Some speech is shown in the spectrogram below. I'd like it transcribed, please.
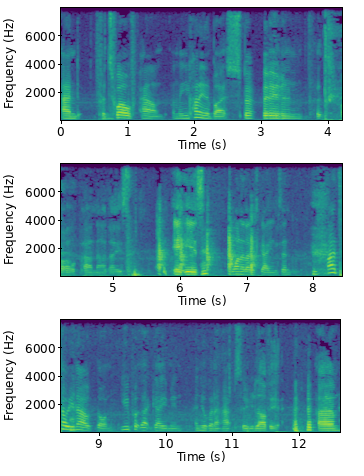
And for twelve pound, I mean, you can't even buy a spoon for twelve pound nowadays. It is one of those games, and I tell you now, Don, you put that game in, and you're going to absolutely love it. Um,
